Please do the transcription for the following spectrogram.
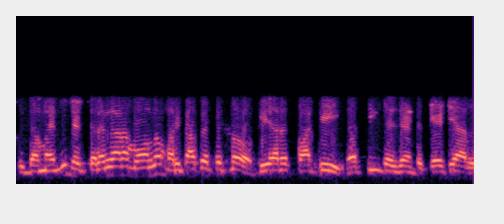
సిద్ధమైంది. రేపు తెలంగాణ భవన్లో మరి కాసేపట్లో BRS party working president KTR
